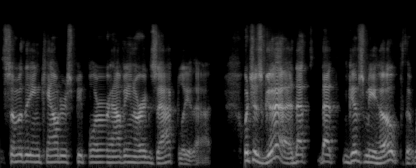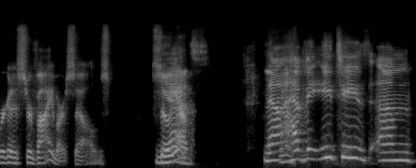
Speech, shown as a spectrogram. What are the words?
some of the encounters people are having are exactly that, which is good. That that gives me hope that we're going to survive ourselves. So yes. Yeah. Now, have the ETs? Um,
